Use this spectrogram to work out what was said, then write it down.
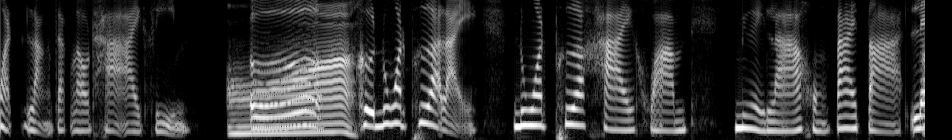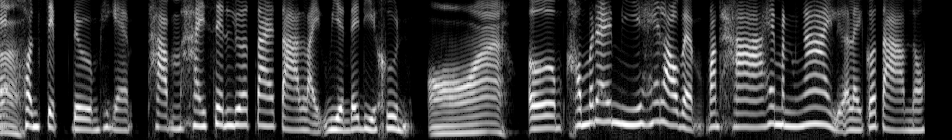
วดหลังจากเราทาไอครีมอ๋อ เออ คือนวดเพื่ออะไร นวดเพื่อคลายความเหนื่อยล้าของใต้ตา และอ่า concept เดิมพี่แกมทำให้เส้นเลือดใต้ตาไหลเวียนได้ดีขึ้น อ๋อ เออเขาไม่ได้มีให้เราแบบมาทาให้มันง่ายหรืออะไรก็ตามเนาะ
